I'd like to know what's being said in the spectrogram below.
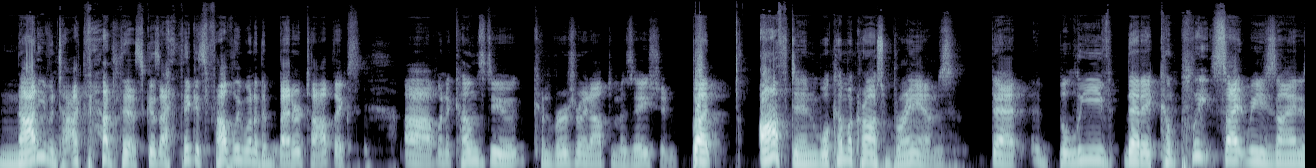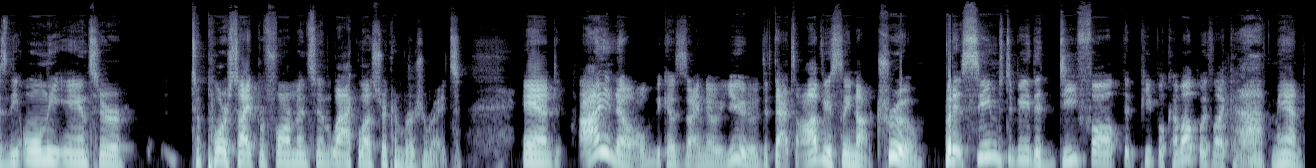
not even talked about this because I think it's probably one of the better topics uh, when it comes to conversion rate optimization. But often we'll come across brands that believe that a complete site redesign is the only answer to poor site performance and lackluster conversion rates. And I know, because I know you, that that's obviously not true, but it seems to be the default that people come up with like, ah, man,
